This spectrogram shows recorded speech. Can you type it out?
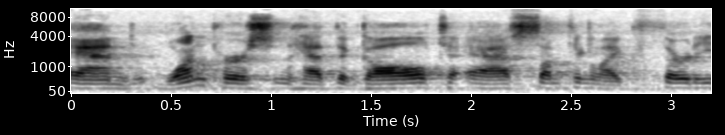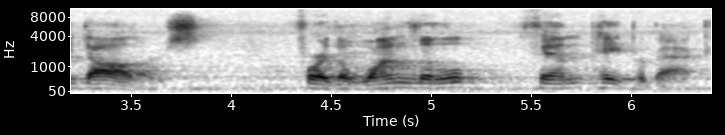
And one person had the gall to ask something like $30 for the one little thin paperback,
